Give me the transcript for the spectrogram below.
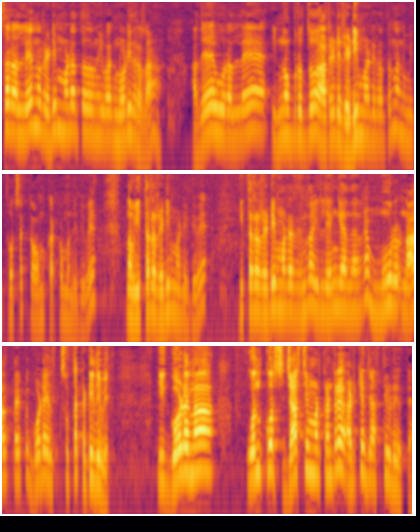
ಸರ್, ಅಲ್ಲೇನು ರೆಡಿ ಮಾಡೋದು ಇವಾಗ ನೋಡಿದ್ರಲ್ಲ, ಅದೇ ಊರಲ್ಲೇ ಇನ್ನೊಬ್ರದ್ದು ಆಲ್ರೆಡಿ ರೆಡಿ ಮಾಡಿರೋದನ್ನ ನಿಮಗೆ ತೋರ್ಸಕ್ಕೆ ತೊಗೊಂಡು ಕರ್ಕೊಂಬಂದಿದ್ದೀವಿ ನಾವು ಈ ಥರ ರೆಡಿ ಮಾಡಿದ್ದೀವಿ ಈ ಥರ ರೆಡಿ ಮಾಡೋದ್ರಿಂದ ಇಲ್ಲಿ ಹೆಂಗೆ ಅಂದರೆ ಮೂರು, ನಾಲ್ಕು ಟೈಪ್ ಗೋಡೆ ಸುತ್ತ ಕಟ್ಟಿದ್ದೀವಿ ಈ ಗೋಡೆನ ಒಂದು ಕೋರ್ಸ್ ಜಾಸ್ತಿ ಮಾಡ್ಕೊಂಡ್ರೆ ಅಡಿಕೆ ಜಾಸ್ತಿ ಹಿಡಿಯುತ್ತೆ.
